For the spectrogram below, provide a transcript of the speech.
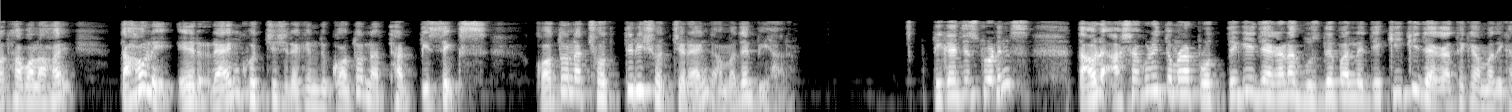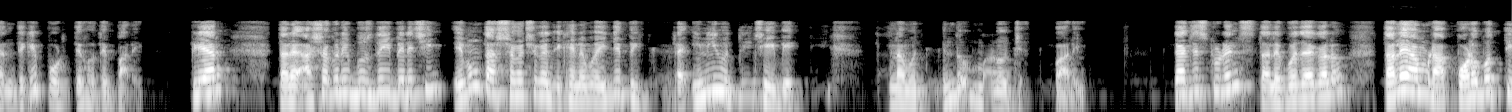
কথা বলা হয় তাহলে এর র্যাঙ্ক হচ্ছে সেটা কিন্তু কত না থার্টি সিক্স কত না ছত্রিশ হচ্ছে র্যাঙ্ক আমাদের বিহার ঠিক আছে স্টুডেন্টস তাহলে আশা করি তোমরা প্রত্যেকেই জায়গাটা বুঝতে পারলে যে কি কি জায়গা থেকে আমাদের এখান থেকে পড়তে হতে পারে ক্লিয়ার তাহলে আশা করি বুঝতেই পেরেছি এবং তার সঙ্গে সঙ্গে দেখে নেবো এই যে পিকচারটা ইনি হচ্ছে সেই ব্যক্তি তার নাম হচ্ছে কিন্তু মানুষ ঠিক আছে স্টুডেন্টস তাহলে বোঝা গেল তাহলে আমরা পরবর্তী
